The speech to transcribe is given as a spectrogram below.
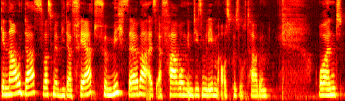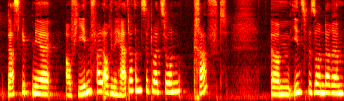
genau das, was mir widerfährt, für mich selber als Erfahrung in diesem Leben ausgesucht habe. Und das gibt mir auf jeden Fall auch in härteren Situationen Kraft, ähm, insbesondere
